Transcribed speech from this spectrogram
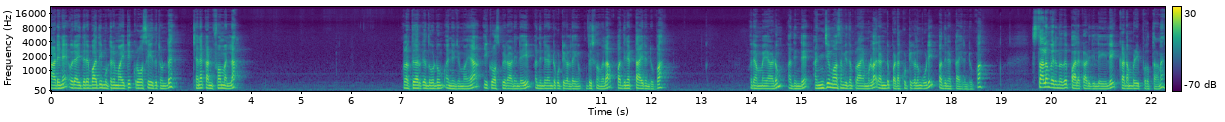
ആടിനെ ഒരു ഹൈദരാബാദി മുട്ടനുമായിട്ട് ക്രോസ് ചെയ്തിട്ടുണ്ട്. ചെന കൺഫേം അല്ല. വളർത്തുകാർക്ക് എന്തുകൊണ്ടും അനുയോജ്യമായ ഈ ക്രോസ് ബീഡ് ആടിന്റെയും അതിന്റെ രണ്ട് കുട്ടികളുടെയും ഉദ്ദേശിക്കുന്ന വില പതിനെട്ടായിരം രൂപ. ഒരമ്മയാടും അതിന്റെ അഞ്ച് മാസം വീതം പ്രായമുള്ള രണ്ട് പടക്കുട്ടികളും കൂടി പതിനെട്ടായിരം രൂപ. സ്ഥലം വരുന്നത് പാലക്കാട് ജില്ലയിലെ കടമ്പഴിപ്പുറത്താണ്.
